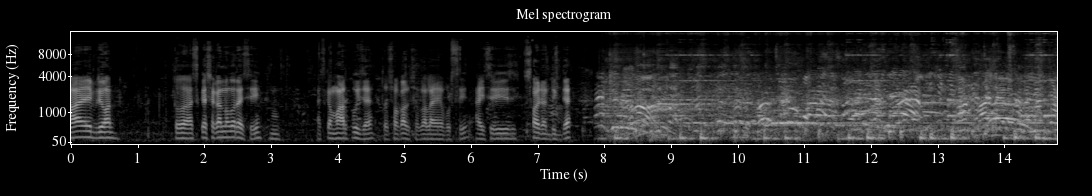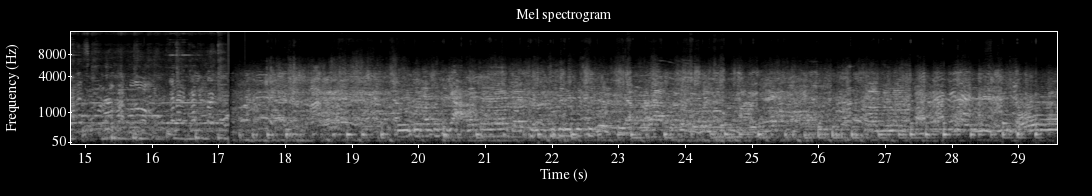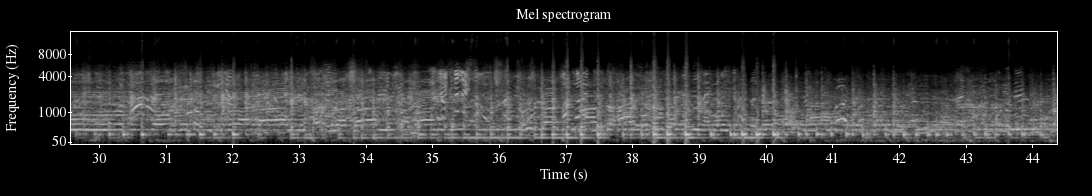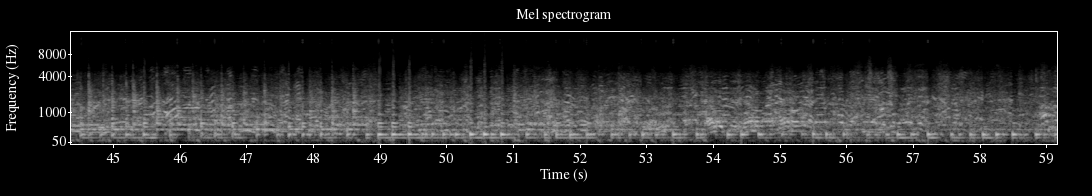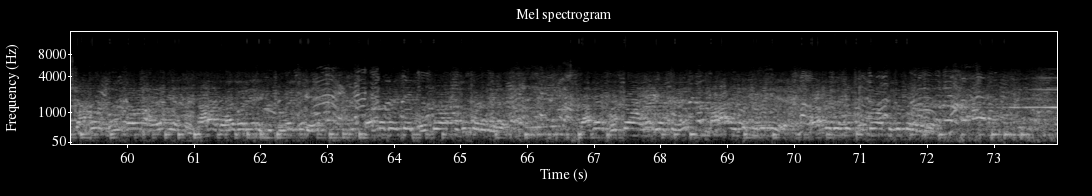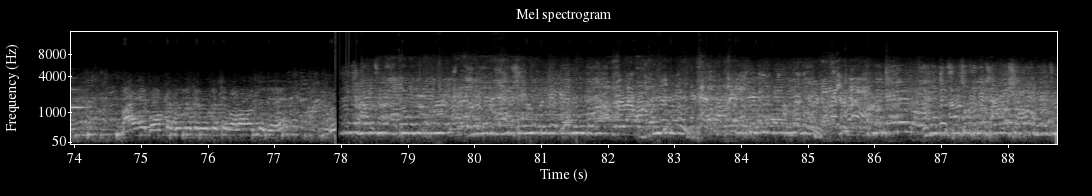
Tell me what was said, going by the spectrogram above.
Hi everyone তো আজকে শেখানগর আইছি। আজকে মার পূজা, তো সকাল সকাল আয়া পড়ছি। আইছি ছয়টার দিক দিয়ে। মাধ্যমে যাদের তারা দয়া করে একটু দূরে গিয়ে অন্যদেরকে ভোট দেওয়ার সুযোগ করে দেবে। যাদের ভোট দেওয়া হয়ে গেছে, তারা একটু দূরে গিয়ে অন্যদেরকে ভোট দেওয়ার সুযোগ করে দেবে। মায়ের বক্তবৃন্দদের উদ্দেশ্যে বলা হচ্ছে যে, আমাদের শাসনের সমস্যা হয়েছে।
